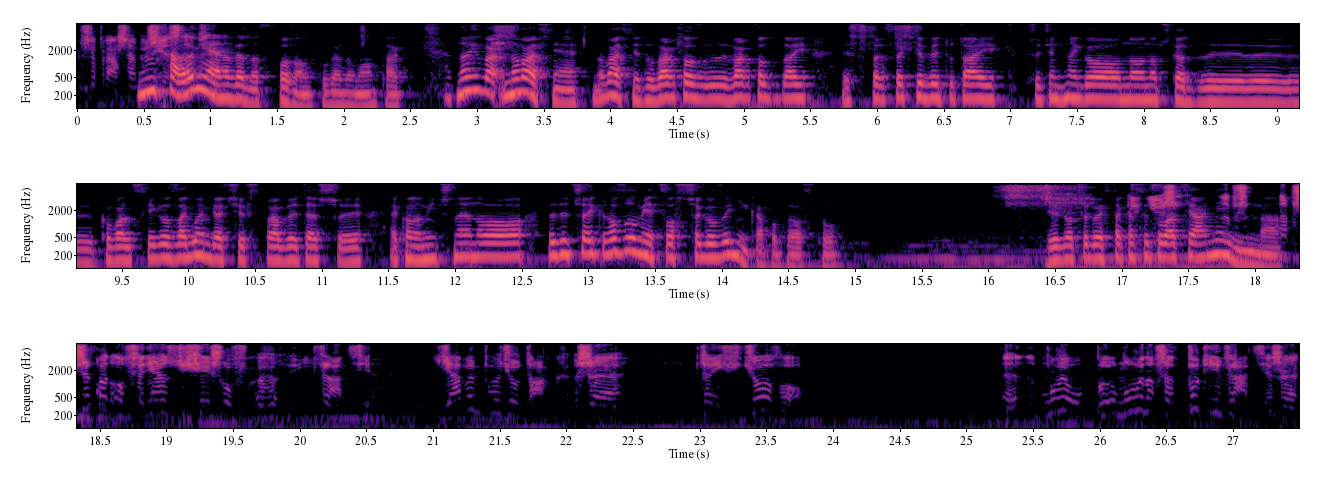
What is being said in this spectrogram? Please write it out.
bardzo przepraszam. No, ale nie, no wiadomo, w porządku, wiadomo, tak. No i wa- no właśnie, no właśnie, tu warto, warto tutaj z perspektywy tutaj przeciętnego, no na przykład yy, Kowalskiego zagłębiać się w sprawy też y, ekonomiczne, no wtedy człowiek rozumie, co z czego wynika po prostu. Wie, dlaczego jest taka sytuacja, a nie na, inna. Na przykład oceniając dzisiejszą e, inflację, ja bym powiedział tak, że częściowo mówią, na przykład pod inflację, że,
